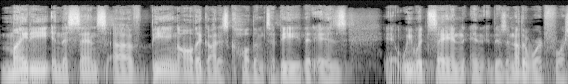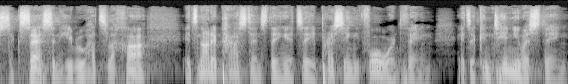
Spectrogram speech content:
mighty in the sense of being all that God has called them to be, that is, we would say, in, in there's another word for success in Hebrew, hatzlacha, it's not a past tense thing, it's a pressing forward thing. It's a continuous thing.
